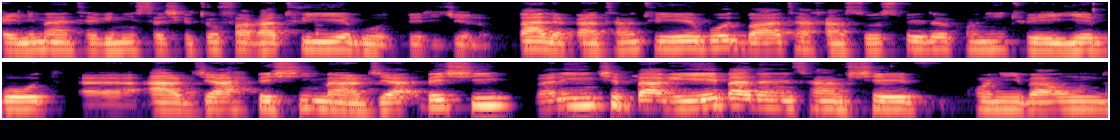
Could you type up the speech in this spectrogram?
خیلی منطقی نیستش که تو فقط توی یه بود بری جلو. بله قطعا توی یه بود باید تخصص پیدا کنی توی یه بود ارجح بشی مرجع بشی. ولی اینکه بقیه بدنت هم شیو کنی و اون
